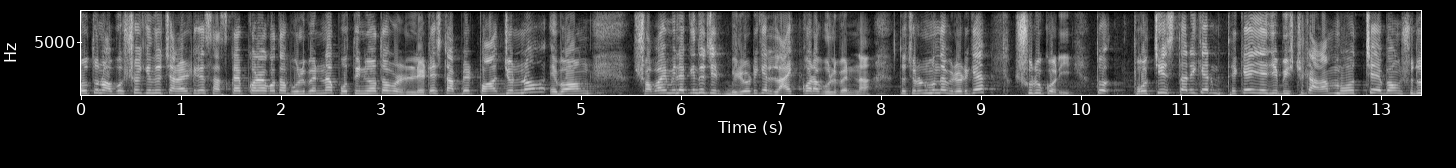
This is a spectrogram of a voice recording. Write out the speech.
নতুন অবশ্যই কিন্তু চ্যানেলটিকে সাবস্ক্রাইব করার কথা ভুলবেন না। প্রতিনিয়ত লেটেস্ট আপডেট পাওয়ার জন্য এবং সবাই মিলে কিন্তু ভিডিওটিকে লাইক করা ভুলবেন না। তো চলুন বন্ধু ভিডিওটিকে শুরু করি। তো পঁচিশ তারিখের থেকেই এই যে বৃষ্টিটা আরম্ভ হচ্ছে এবং শুধু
